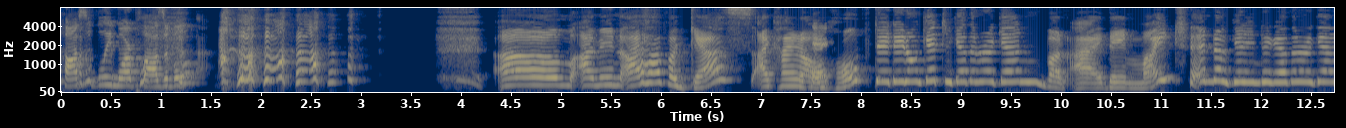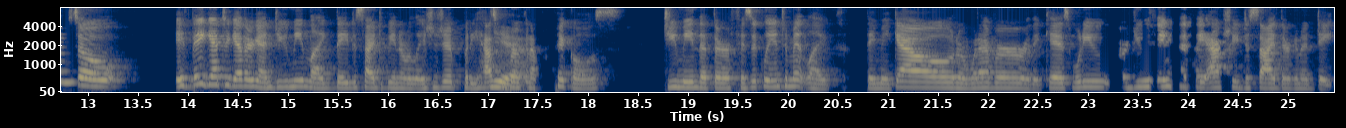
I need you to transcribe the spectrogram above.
possibly more plausible? um, I mean, I have a guess. I kind of Okay. hope that they don't get together again, but I they might end up getting together again. So, if they get together again, do you mean like they decide to be in a relationship, but he hasn't Yeah. broken up with Pickles? Do you mean that they're physically intimate, like they make out or whatever, or they kiss? What do you, or do you think that they actually decide they're going to date?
